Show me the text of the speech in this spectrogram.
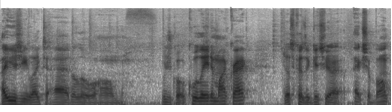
I usually like to add a little um, what you call it, Kool-Aid in my crack, just because it gets you an extra bump,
